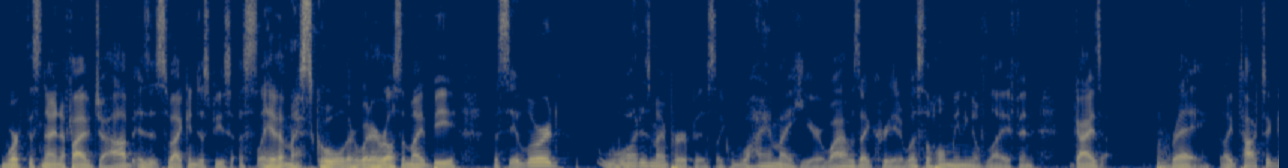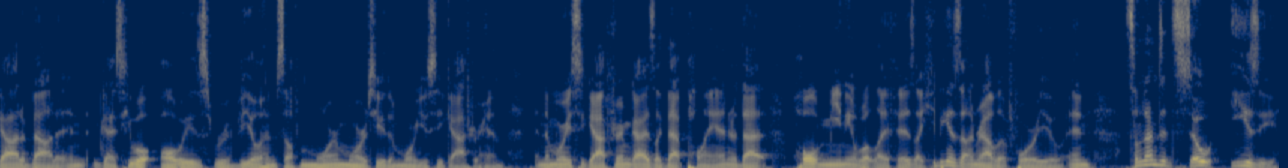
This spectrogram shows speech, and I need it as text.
work this nine to five job? Is it so I can just be a slave at my school or whatever else it might be? But say, Lord, what is my purpose? Like, why am I here? Why was I created? What's the whole meaning of life? And guys, pray. Like talk to god about it. And guys he will always reveal himself more and more to you the more you seek after him. And the more you seek after him guys like that plan or that whole meaning of what life is like he begins to unravel it for you. And sometimes it's so easy.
